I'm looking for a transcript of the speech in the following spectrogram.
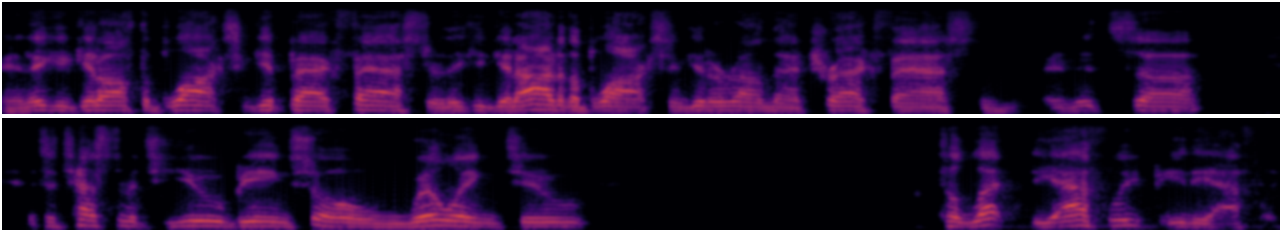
and they could get off the blocks and get back faster. They could get out of the blocks and get around that track fast. And, and it's uh, it's a testament to you being so willing to to let the athlete be the athlete.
